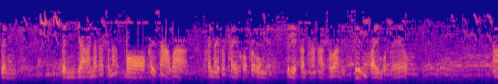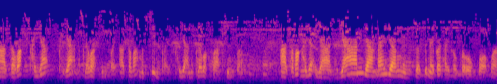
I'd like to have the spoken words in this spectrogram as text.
เป็นเป็นญาณทัศนะบอกให้ทราบว่าภายในพระทัยของพระองค์เนี่ยกิเลสตัณหาอาสวะเนี่ยสิ้นไปหมดแล้ว อาสวะขยะขยะแปลว่าสิ้นไป อาสวะมันสิ้นไปขยะนี่แปลว่าความสิ้นไป อาสวะขยะยานยานอย่างใดอย่างหนึ่ง เกิดขึ้นในพระทัยของพระองค์บอกว่า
